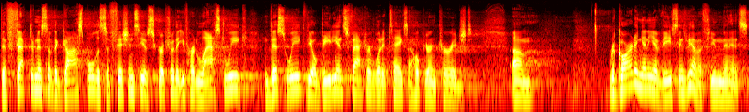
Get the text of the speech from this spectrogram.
the effectiveness of the gospel, the sufficiency of scripture that you've heard last week, this week, the obedience factor of what it takes, I hope you're encouraged. Um, regarding any of these things, we have a few minutes.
